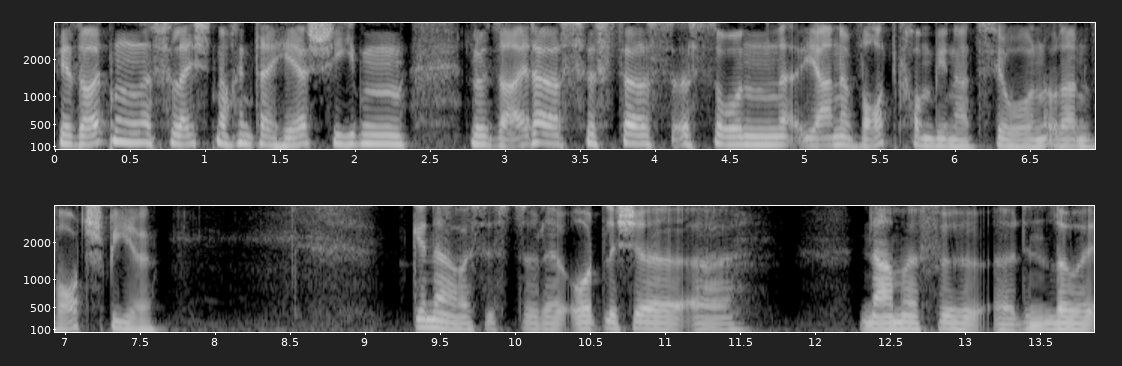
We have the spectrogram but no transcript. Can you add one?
Wir sollten vielleicht noch hinterher schieben, Loisaida Sisters ist so ein, ja, eine Wortkombination oder ein Wortspiel. Genau, es ist so der örtliche äh, Name für äh, den Lower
